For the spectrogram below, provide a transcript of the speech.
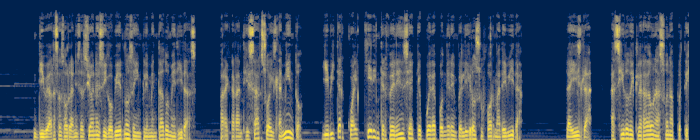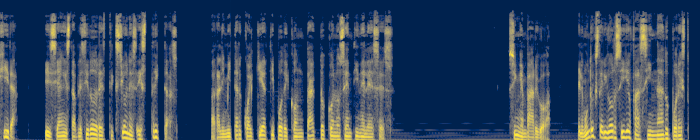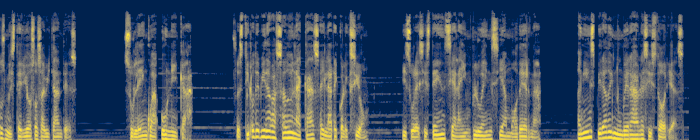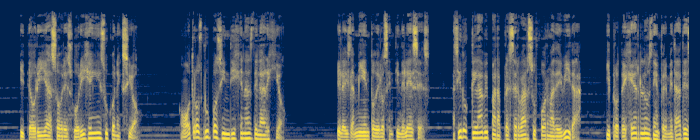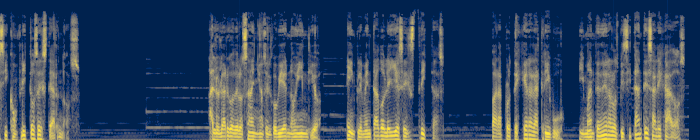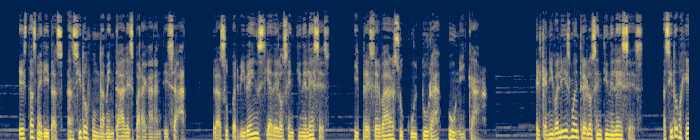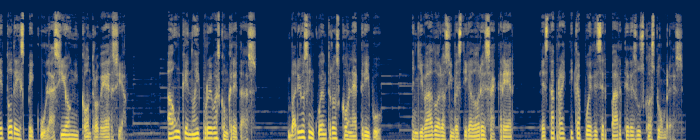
Diversas organizaciones y gobiernos han implementado medidas para garantizar su aislamiento y evitar cualquier interferencia que pueda poner en peligro su forma de vida. La isla ha sido declarada una zona protegida y se han establecido restricciones estrictas para limitar cualquier tipo de contacto con los sentineleses. Sin embargo, el mundo exterior sigue fascinado por estos misteriosos habitantes. Su lengua única, su estilo de vida basado en la caza y la recolección, y su resistencia a la influencia moderna han inspirado innumerables historias y teorías sobre su origen y su conexión con otros grupos indígenas de la región. El aislamiento de los sentineleses ha sido clave para preservar su forma de vida y protegerlos de enfermedades y conflictos externos. A lo largo de los años el gobierno indio ha implementado leyes estrictas para proteger a la tribu y mantener a los visitantes alejados. Estas medidas han sido fundamentales para garantizar la supervivencia de los sentineleses y preservar su cultura única. El canibalismo entre los sentineleses ha sido objeto de especulación y controversia, aunque no hay pruebas concretas. Varios encuentros con la tribu han llevado a los investigadores a creer esta práctica puede ser parte de sus costumbres.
